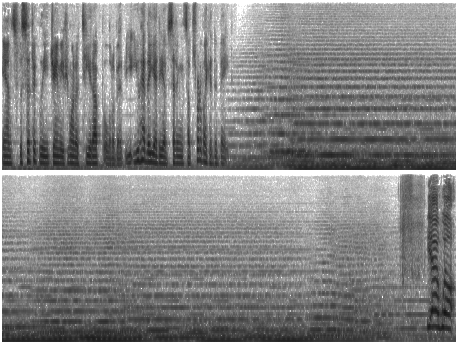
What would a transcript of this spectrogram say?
And specifically, Jamie, if you want to tee it up a little bit, you, you had the idea of setting this up sort of like a debate. Yeah, well,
